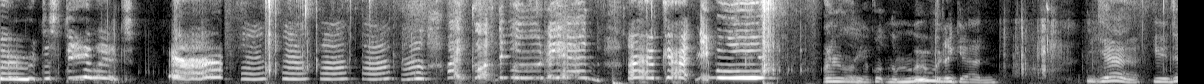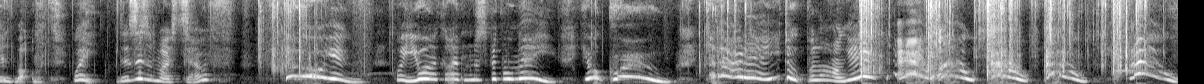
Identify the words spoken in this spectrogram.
moon to steal it. I got the moon again. I've got the moon. Finally, I got the moon again. Yeah, you did. But wait, this isn't myself. Who are you? Wait, you're the guy from Despicable Me. You're Gru. Get out of here. You don't belong here. Ow, ow, ow, ow, ow.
